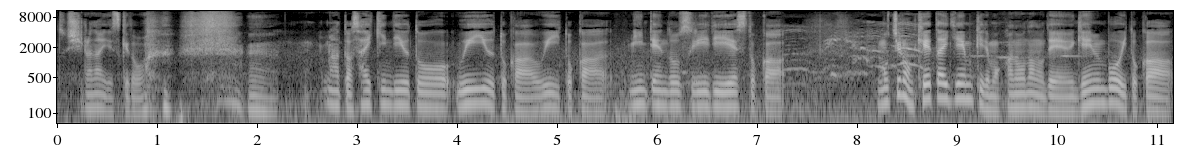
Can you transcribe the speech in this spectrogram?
知らないですけど。うん。あとは最近で言うと Wii U とか Wii とか Nintendo 3DS とか。もちろん携帯ゲーム機でも可能なのでゲームボーイとか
